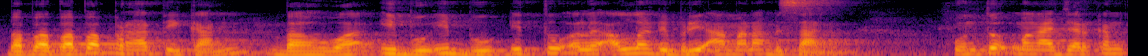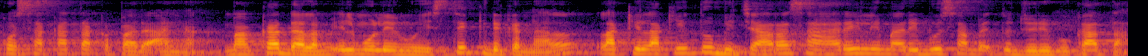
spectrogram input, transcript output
Bapak-bapak perhatikan bahwa ibu-ibu itu oleh Allah diberi amanah besar untuk mengajarkan kosakata kepada anak. Maka dalam ilmu linguistik dikenal laki-laki itu bicara sehari 5.000 sampai 7.000 kata.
